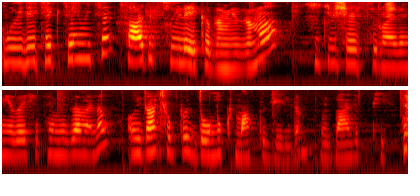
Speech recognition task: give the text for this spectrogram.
bu videoyu çekeceğim için sadece suyla yıkadım yüzümü hiçbir şey sürmedim ya da işte temizlemedim. O yüzden çok böyle donuk mattı cildim. Ve bence pisti.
